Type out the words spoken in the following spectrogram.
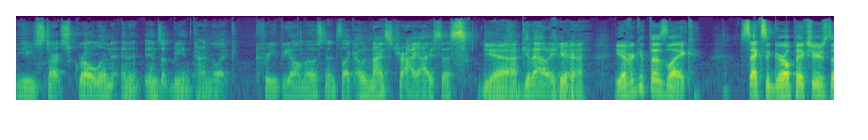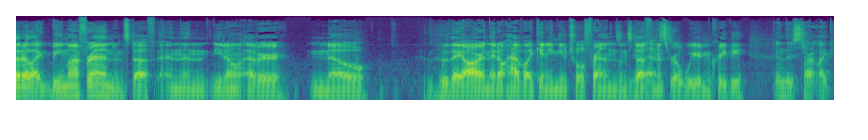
you start scrolling and it ends up being kind of like creepy almost. And it's like, oh, nice try, ISIS. Yeah. Get out of here. Yeah. You ever get those like sexy girl pictures that are like be my friend and stuff and then you don't ever know who they are and they don't have like any mutual friends and stuff and it's real weird and creepy? And they start like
